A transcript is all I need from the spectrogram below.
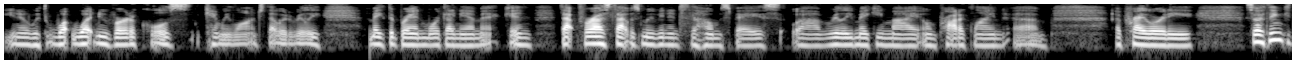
you know with what what new verticals can we launch that would really make the brand more dynamic? And that for us that was moving into the home space um, really making my own product line um, a priority. So i think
